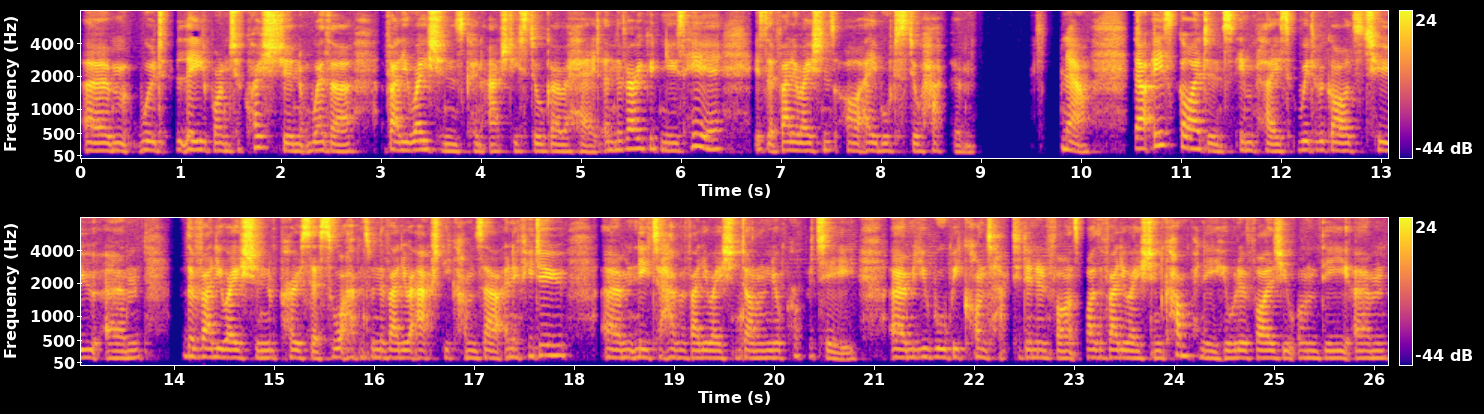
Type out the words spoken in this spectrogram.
um, would lead one to question whether valuations can actually still go ahead. And the very good news here is that valuations are able to still happen. Now, there is guidance in place with regards to um, the valuation process. So, what happens when the valuer actually comes out? And if you do um, need to have a valuation done on your property, um, you will be contacted in advance by the valuation company who will advise you on the, um,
